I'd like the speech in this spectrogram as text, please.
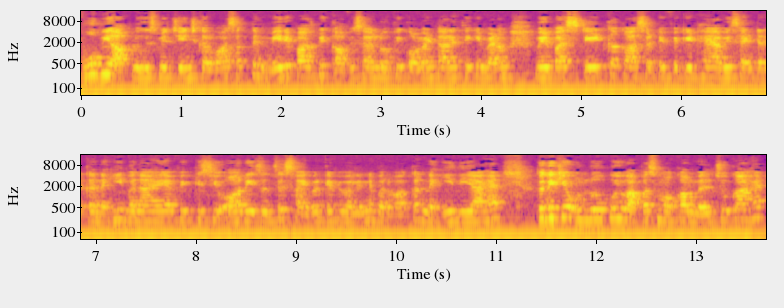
वो भी आप लोग इसमें चेंज करवा सकते हैं। मेरे पास भी काफ़ी सारे लोगों के कॉमेंट आ रहे थे कि, मैडम, मेरे पास स्टेट का कास्ट सर्टिफिकेट है, अभी सेंटर का नहीं बना है या फिर किसी और रीजन से साइबर कैफ़े वाले ने बनवा कर नहीं दिया है तो देखिए उन लोगों को भी वापस मौका मिल चुका है।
